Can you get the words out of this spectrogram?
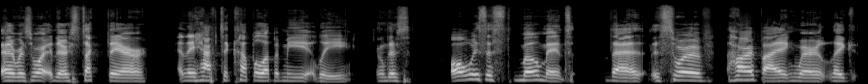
a resort, and they're stuck there, and they have to couple up immediately. And there's always this moment that is sort of horrifying, where like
